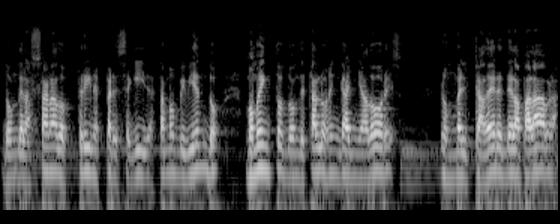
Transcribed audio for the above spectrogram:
donde la sana doctrina es perseguida. Estamos viviendo momentos donde están los engañadores, los mercaderes de la palabra,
